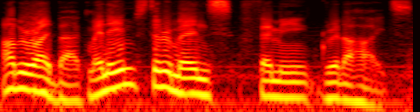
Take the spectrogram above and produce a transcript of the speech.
I'll be right back. My name still remains Femi Greater Heights.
